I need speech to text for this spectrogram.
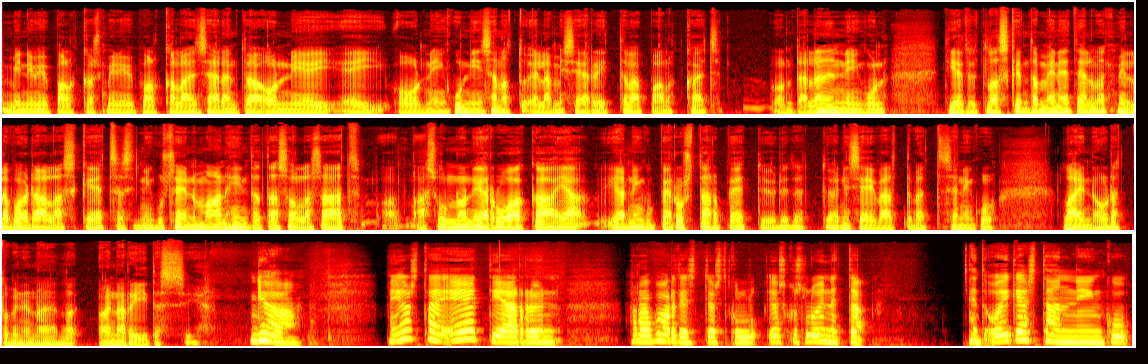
minimipalkka, jos minimipalkkalainsäädäntöä on, niin ei, ei ole niin, kuin niin sanottu elämiseen riittävä palkka. Että se on tällainen niin kuin tietyt laskentamenetelmät, millä voidaan laskea, että sä niin kuin sen maan hintatasolla saat asunnon ja ruokaa ja, ja niin kuin perustarpeet tyydytettyä, niin se ei välttämättä se niin kuin lain noudattaminen aina, aina riitä siihen. Joo. Mä jostain ETRyn raportista joskus luin, että – että oikeastaan niin kuin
